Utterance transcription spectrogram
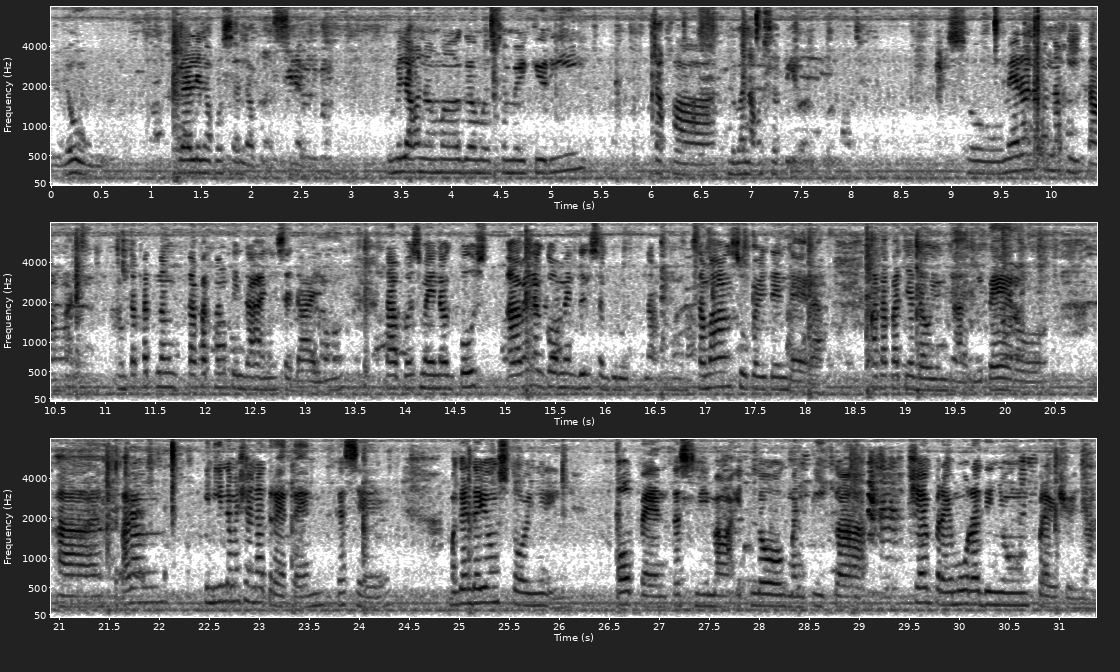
Hello. Galing ako sa labas. Bumili ako ng mga gamot sa Mercury. Tsaka, duman ako sa Pure. So, meron ako nakitang ano, ang tapat ng tapat ng tindahan niya sa Dali. Tapos may nag-post, ah, may nag-comment dun sa group na sa mga super tendera. Katapat niya daw yung Dali. Pero, ah, parang hindi naman siya na-threaten kasi maganda yung store niya eh. Open, tas may mga itlog, mantika. Siyempre, mura din yung presyo niya.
